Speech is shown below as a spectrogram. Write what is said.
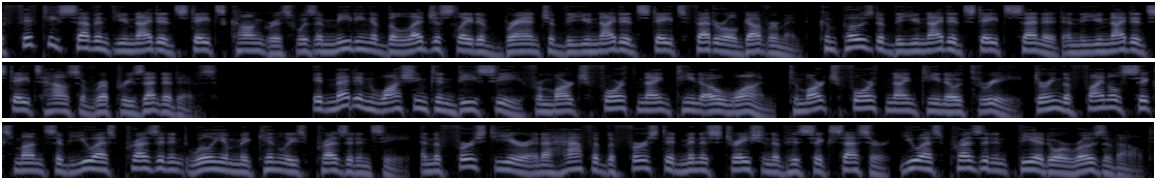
The 57th United States Congress was a meeting of the legislative branch of the United States federal government, composed of the United States Senate and the United States House of Representatives. It met in Washington, D.C. from March 4, 1901, to March 4, 1903, during the final six months of U.S. President William McKinley's presidency, and the first year and a half of the first administration of his successor, U.S. President Theodore Roosevelt.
